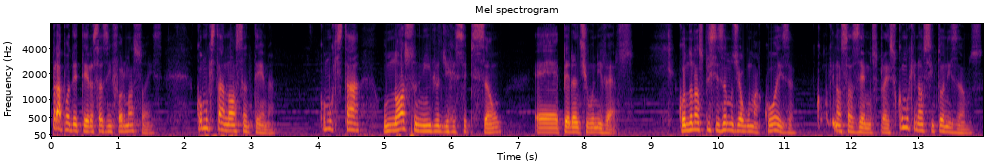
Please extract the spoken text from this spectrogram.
para poder ter essas informações. Como que está a nossa antena? Como que está o nosso nível de recepção é, perante o universo? Quando nós precisamos de alguma coisa, como que nós fazemos para isso? Como que nós sintonizamos?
